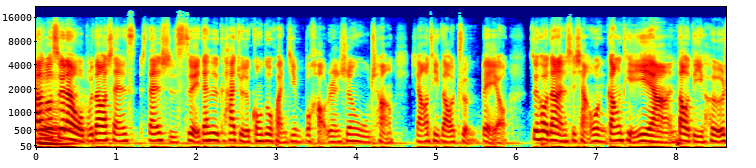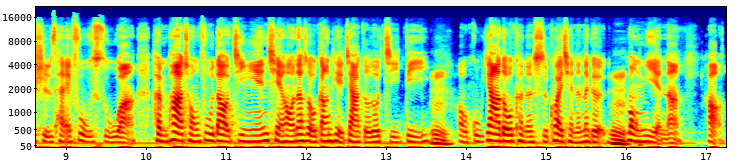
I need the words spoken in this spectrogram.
他说：“虽然我不到三三十岁，但是他觉得工作环境不好，人生无常，想要提早准备哦。最后当然是想问钢铁业啊，到底何时才复苏啊？很怕重复到几年前哦，那时候钢铁价格都极低，嗯，哦，股价都可能十块钱的那个梦魇呐、啊。”好，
